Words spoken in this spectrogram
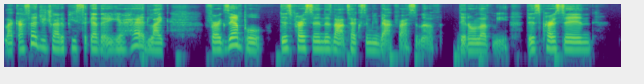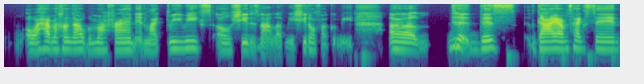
like I said, you try to piece together in your head. Like, for example, this person is not texting me back fast enough. They don't love me. This person, oh, I haven't hung out with my friend in like three weeks. Oh, she does not love me. She don't fuck with me. Um, this guy I'm texting,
